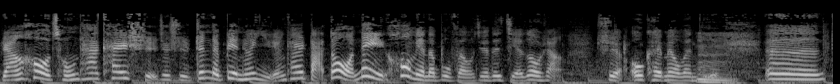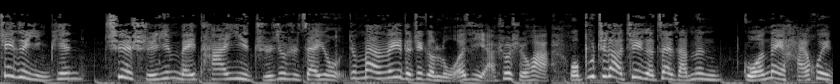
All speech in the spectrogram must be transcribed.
然后从他开始就是真的变成蚁人开始打斗，那后面的部分我觉得节奏上是 OK 没有问题。嗯，这个影片确实因为他一直就是在用就漫威的这个逻辑啊，说实话，我不知道这个在咱们国内还会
